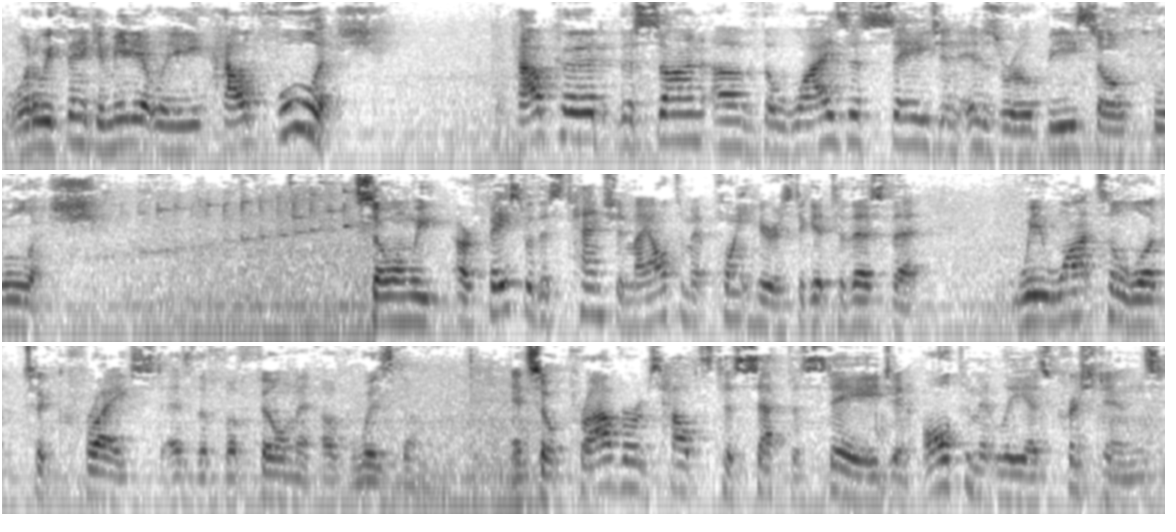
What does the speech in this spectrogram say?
what do we think immediately? How foolish! How could the son of the wisest sage in Israel be so foolish? So when we are faced with this tension, my ultimate point here is to get to this that we want to look to Christ as the fulfillment of wisdom. And so Proverbs helps to set the stage, and ultimately, as Christians,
